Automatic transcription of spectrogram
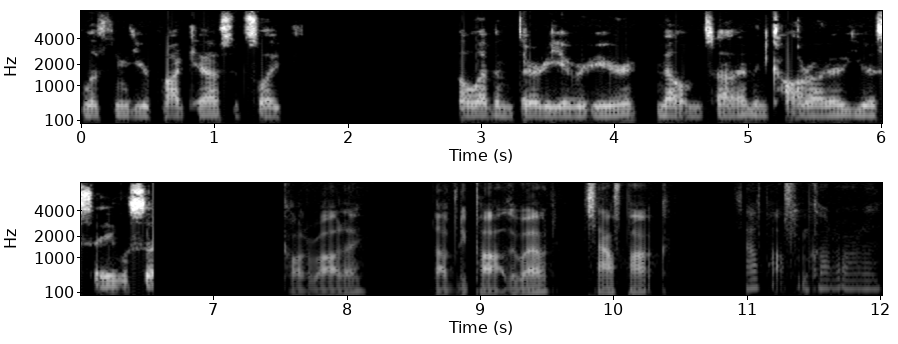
listening to your podcast, it's like 11:30 over here, Mountain Time in Colorado, USA. What's up? Colorado. Lovely part of the world. South Park. South Park from Colorado.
